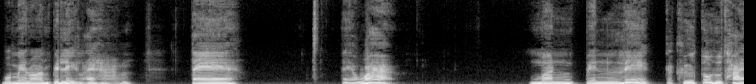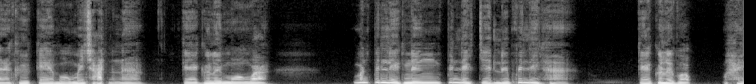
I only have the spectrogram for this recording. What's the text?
โบแมนว่ามันเป็นเหล็กหลายหาง แต่แต่ว่ามันเป็นเลขก็คือตัวสุดท้ายนะคือแกมองไม่ชัดนะนะแกก็เลยมองว่า มันเป็นเลขหนึ่งเป็นเลขเจ็ดหรือเป็นเลขหาแกก็เลยแบบให้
